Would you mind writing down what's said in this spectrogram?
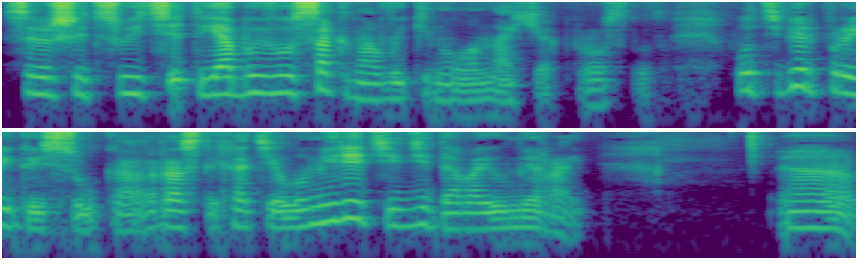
совершить суицид, я бы его с окна выкинула нахер просто. Вот теперь прыгай, сука, раз ты хотел умереть, иди давай умирай. Э,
